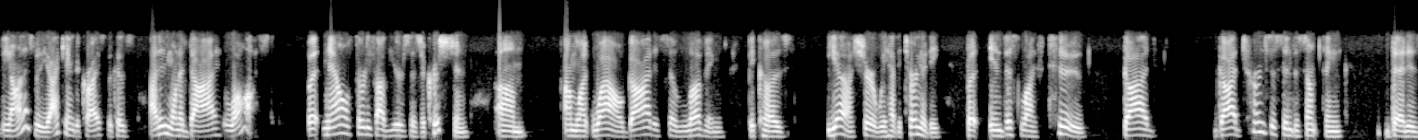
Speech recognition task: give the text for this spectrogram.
be honest with you. I came to Christ because I didn't want to die lost. But now, 35 years as a Christian, um, I'm like, wow, God is so loving because, yeah, sure, we have eternity, but in this life too, God, God turns us into something that is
